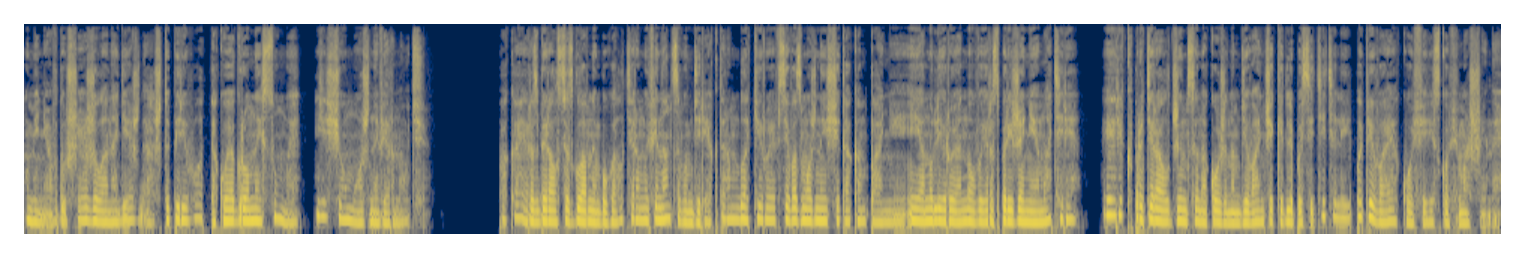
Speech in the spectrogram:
У меня в душе жила надежда, что перевод такой огромной суммы еще можно вернуть. Пока я разбирался с главным бухгалтером и финансовым директором, блокируя все возможные счета компании и аннулируя новые распоряжения матери, Эрик протирал джинсы на кожаном диванчике для посетителей, попивая кофе из кофемашины.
